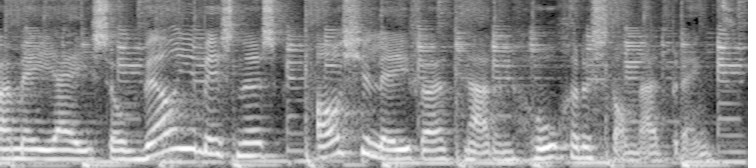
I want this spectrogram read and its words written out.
waarmee jij zowel je business als je leven naar een hogere standaard brengt.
